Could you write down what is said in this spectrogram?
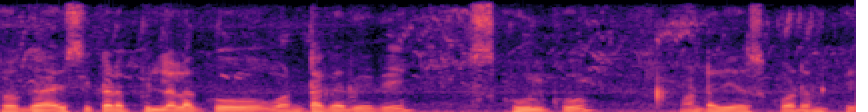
సో గాయస్ ఇక్కడ పిల్లలకు వంట గది ఇది స్కూల్కు వంట చేసుకోవడానికి.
